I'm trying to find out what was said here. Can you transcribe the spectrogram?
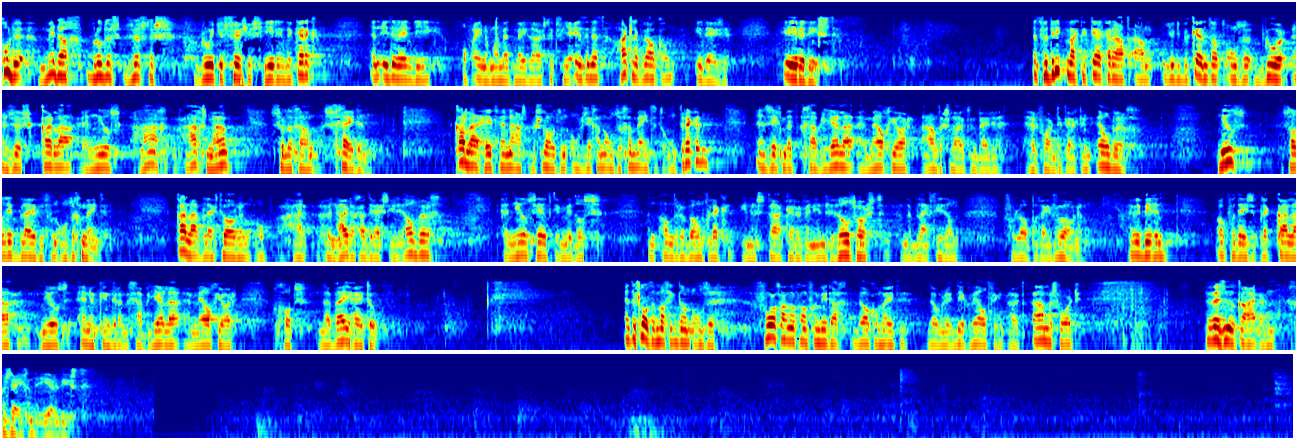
Goedemiddag, broeders, zusters, broertjes, zusjes hier in de kerk. En iedereen die op enig moment meeluistert via internet. Hartelijk welkom in deze eredienst. Het verdriet maakt de kerkenraad aan jullie bekend dat onze broer en zus Carla en Niels Haag, Haagsma zullen gaan scheiden. Carla heeft daarnaast besloten om zich aan onze gemeente te onttrekken en zich met Gabriella en Melchior aan te sluiten bij de hervormde kerk in Elburg. Niels zal lid blijven van onze gemeente. Carla blijft wonen op haar, hun huidige adres in Elburg. En Niels heeft inmiddels een andere woonplek in een staakerven in Hulshorst. En daar blijft hij dan voorlopig even wonen. En we bidden ook voor deze plek Carla, Niels en hun kinderen Gabriella en Melchior God nabijheid toe. En tenslotte mag ik dan onze voorganger van vanmiddag welkom heten, dominee Dick Welving uit Amersfoort. We wensen elkaar een gezegende eredienst.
